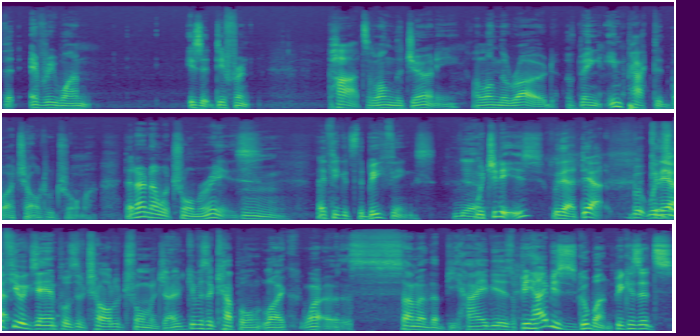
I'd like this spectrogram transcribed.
that everyone is at different parts along the journey, along the road of being impacted by childhood trauma. They don't know what trauma is. Mm. They think it's the big things, Yeah. which it is, without doubt. But Give us a few examples of childhood trauma, Joe. Give us a couple, like what, uh, some of the behaviours. behaviors is a good one because it's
